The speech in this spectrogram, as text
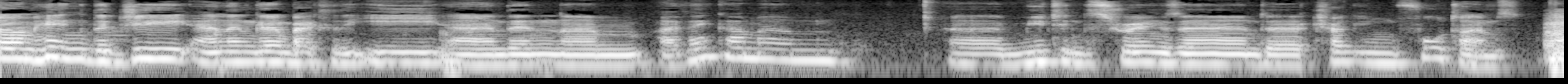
So I'm hitting the G and then going back to the E and then um, I think I'm um, uh, muting the strings and uh, chugging four times. And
